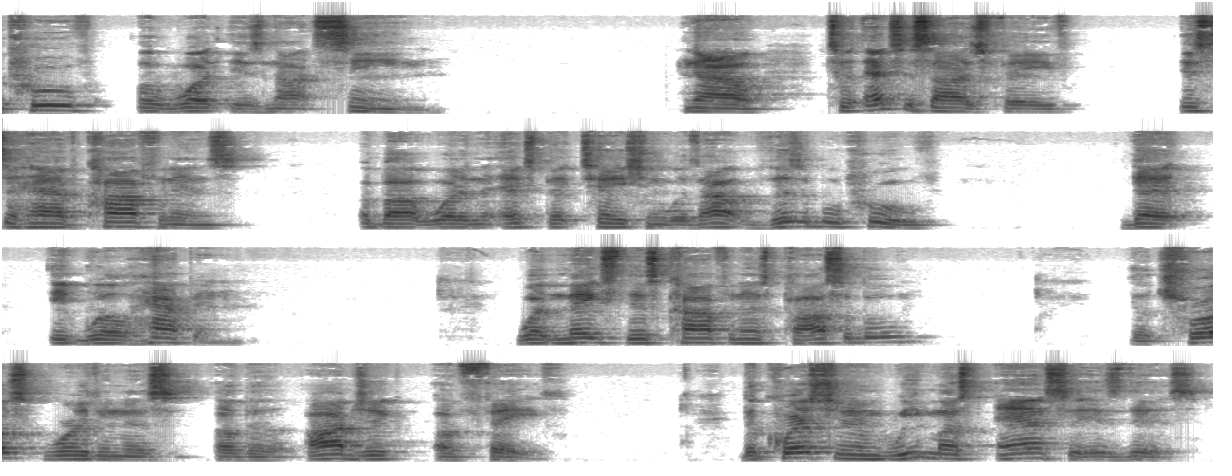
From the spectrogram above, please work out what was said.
proof of what is not seen. Now, to exercise faith is to have confidence about what an expectation without visible proof that it will happen. What makes this confidence possible? The trustworthiness of the object of faith. The question we must answer is this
